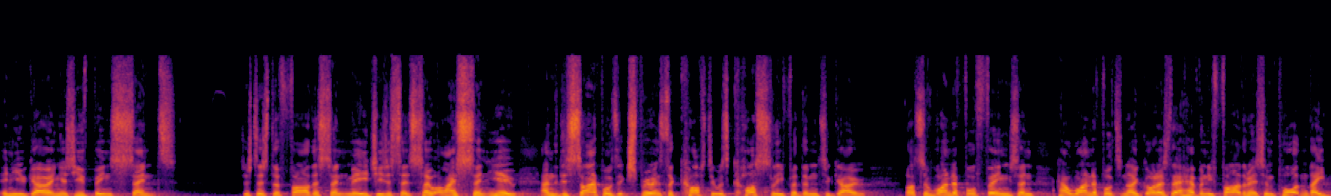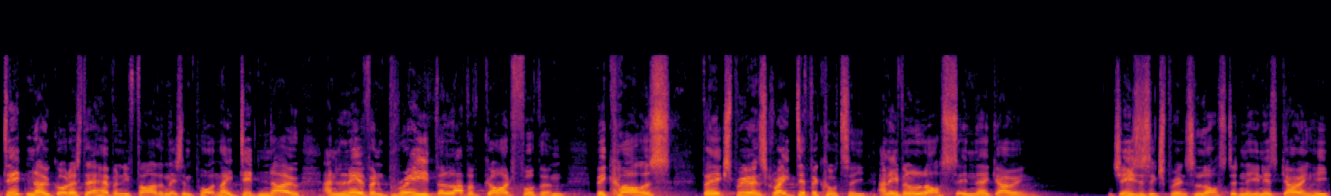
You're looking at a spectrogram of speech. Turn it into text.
in you going as you've been sent. Just as the Father sent me, Jesus said, so I sent you. And the disciples experienced the cost. It was costly for them to go. Lots of wonderful things, and how wonderful to know God as their Heavenly Father. And it's important they did know God as their Heavenly Father, and it's important they did know and live and breathe the love of God for them because they experienced great difficulty and even loss in their going. Jesus experienced loss, didn't he? In his going, he,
